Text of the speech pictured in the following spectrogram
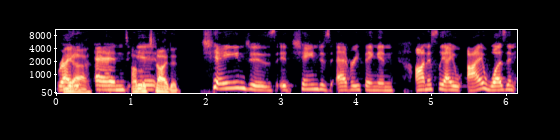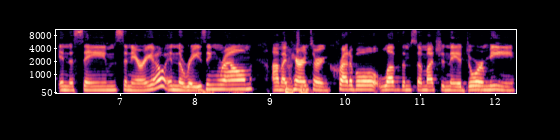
right? Yeah. And I'm it- excited. Changes it changes everything. And honestly i i wasn't in the same scenario in the raising realm. Um, my Gotcha. parents are incredible love them so much and they adore me.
